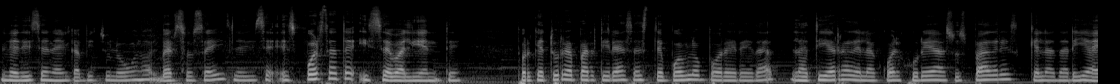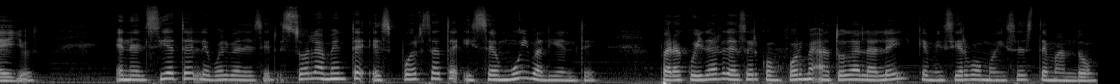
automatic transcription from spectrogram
Le dice en el capítulo 1, el verso 6, le dice, esfuérzate y sé valiente, porque tú repartirás a este pueblo por heredad la tierra de la cual juré a sus padres que la daría a ellos. En el 7 le vuelve a decir, solamente esfuérzate y sé muy valiente para cuidar de hacer conforme a toda la ley que mi siervo Moisés te mandó.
